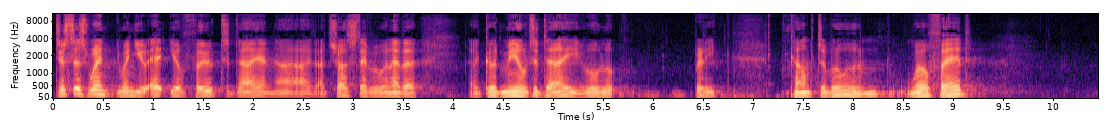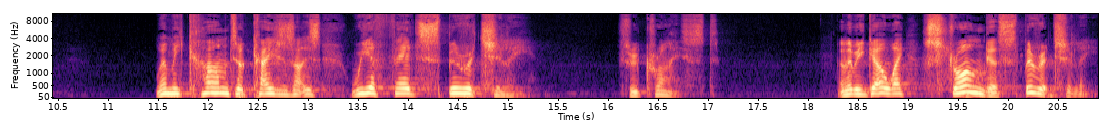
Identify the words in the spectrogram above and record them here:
Just as when, when you ate your food today, and uh, I, I trust everyone had a, a good meal today, you all look pretty comfortable and well fed. When we come to occasions like this, we are fed spiritually through Christ. And then we go away stronger spiritually.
